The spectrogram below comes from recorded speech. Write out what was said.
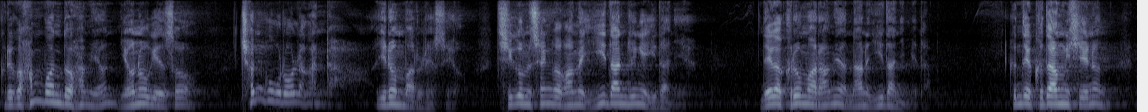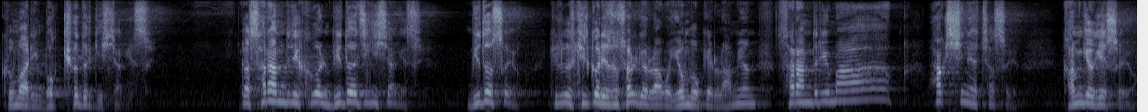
그리고 한 번 더 하면 연옥에서 천국으로 올라간다. 이런 말을 했어요. 지금 생각하면 2단 중에 2단이에요. 내가 그런 말 하면 나는 2단입니다. 근데 그 당시에는 그 말이 먹혀들기 시작했어요. 그러니까 사람들이 그걸 믿어지기 시작했어요. 믿었어요. 길거리에서 설교를 하고 연복계를 하면 사람들이 막 확신에 찼어요. 감격했어요.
